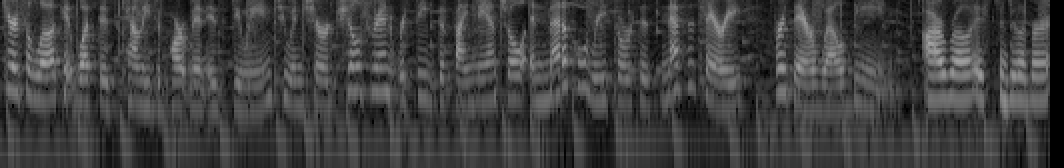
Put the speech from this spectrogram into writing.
Here's a look at what this county department is doing to ensure children receive the financial and medical resources necessary for their well-being. Our role is to deliver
